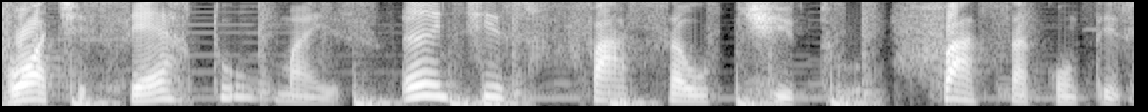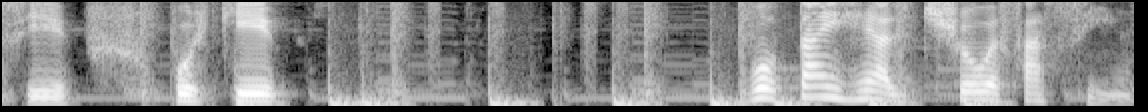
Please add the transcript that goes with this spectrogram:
vote certo, mas antes faça o título, faça acontecer, porque votar em reality show é facinho.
